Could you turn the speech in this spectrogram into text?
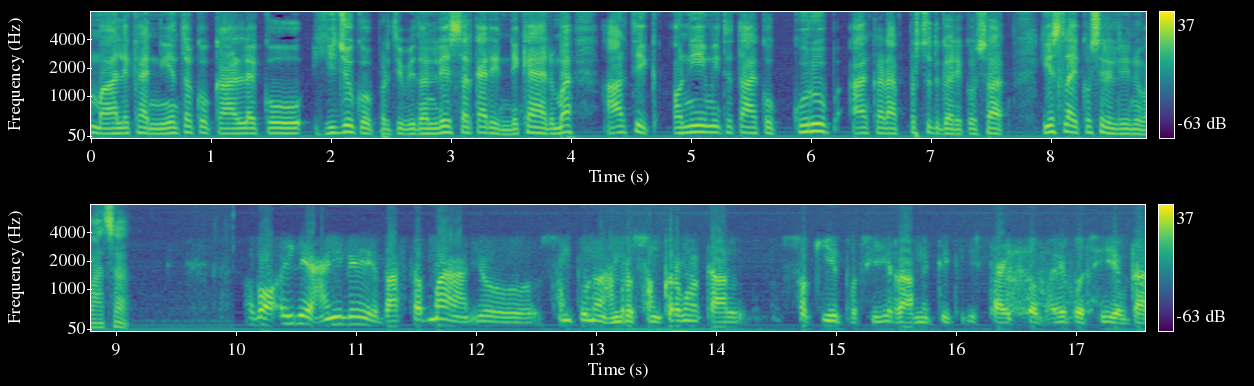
महालेखा नियन्त्रकको कार्यालयको हिजोको प्रतिवेदनले सरकारी निकायहरूमा आर्थिक अनियमितताको कुरूप आँकडा प्रस्तुत गरेको छ। यसलाई कसरी लिनु भएको छ? अब अहिले हामीले वास्तवमा यो सम्पूर्ण हाम्रो सङ्क्रमण काल सकिएपछि राजनीतिक स्थायित्व भएपछि एउटा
